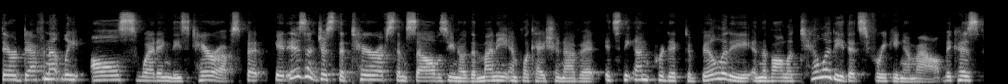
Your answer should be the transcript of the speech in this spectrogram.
they're definitely all sweating these tariffs. But it isn't just the tariffs themselves, you know, the money implication of it. It's the unpredictability and the volatility that's freaking them out because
